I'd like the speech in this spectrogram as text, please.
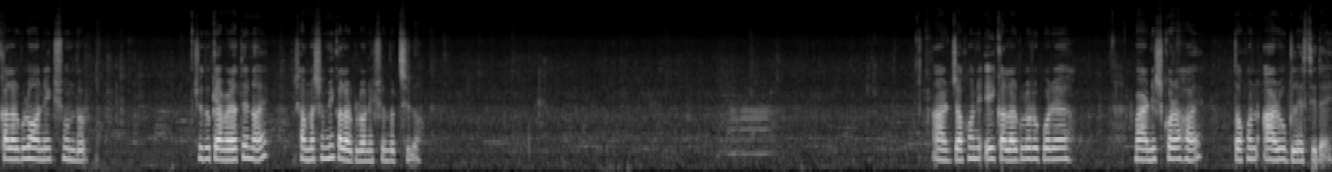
কালারগুলো অনেক সুন্দর। শুধু ক্যামেরাতে নয়, সামনাসামনি কালারগুলো অনেক সুন্দর ছিল। আর যখন এই কালারগুলোর উপরে বার্নিশ করা হয়, তখন আরও গ্লেসি দেয়।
